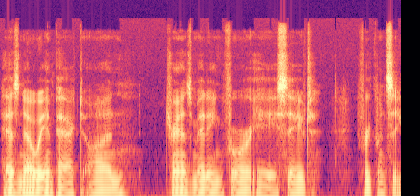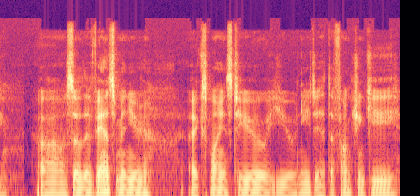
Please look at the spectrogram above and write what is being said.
has no impact on transmitting for a saved frequency. Uh, so the advanced menu explains to you you need to hit the function key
